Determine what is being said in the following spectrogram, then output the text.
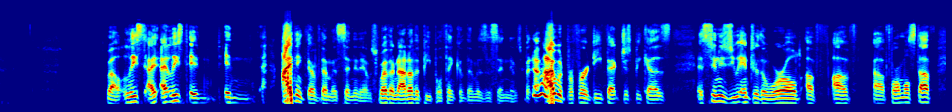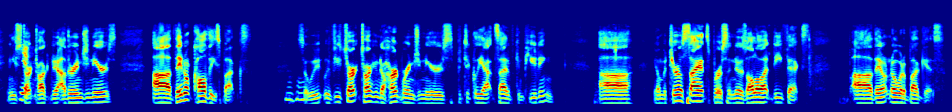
well, at least I, at least in, in I think of them as synonyms. Whether or not other people think of them as a synonyms, but I- I would prefer defect just because as soon as you enter the world of of uh, formal stuff and you Yeah. start talking to other engineers, uh, they don't call these bugs. Mhm. So we, if you start talking to hardware engineers, particularly outside of computing, uh, you know, material science person knows all about defects. Uh, they don't know what a bug is.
